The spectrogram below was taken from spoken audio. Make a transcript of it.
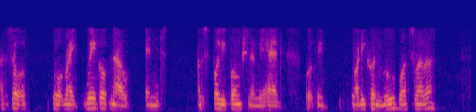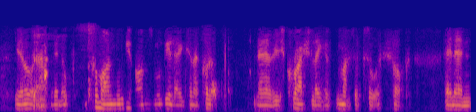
I sort of thought, right, wake up now, and I was fully functioning in my head, but my body couldn't move whatsoever. You know, Yeah. and, and oh, come on, move your arms, move your legs, and I couldn't. And I just crashed like a massive sort of shock, and then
